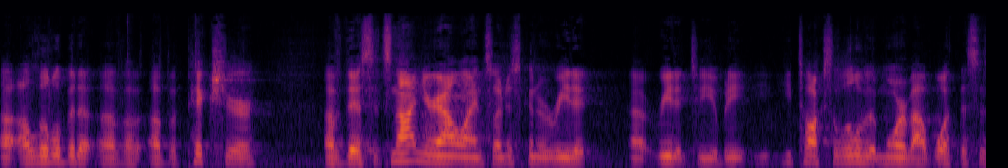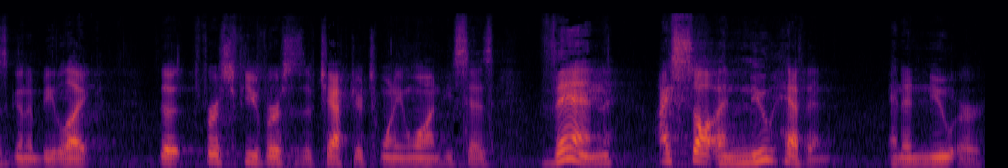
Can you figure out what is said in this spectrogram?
a, a little bit of a, of a, picture of this. It's not in your outline, so I'm just going to read it, uh, read it to you, but he, he talks a little bit more about what this is going to be like. The first few verses of chapter 21, he says, Then I saw a new heaven and a new earth.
